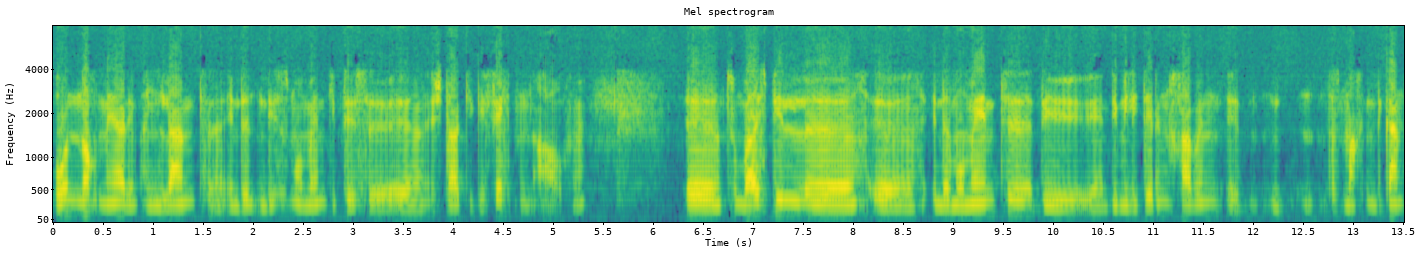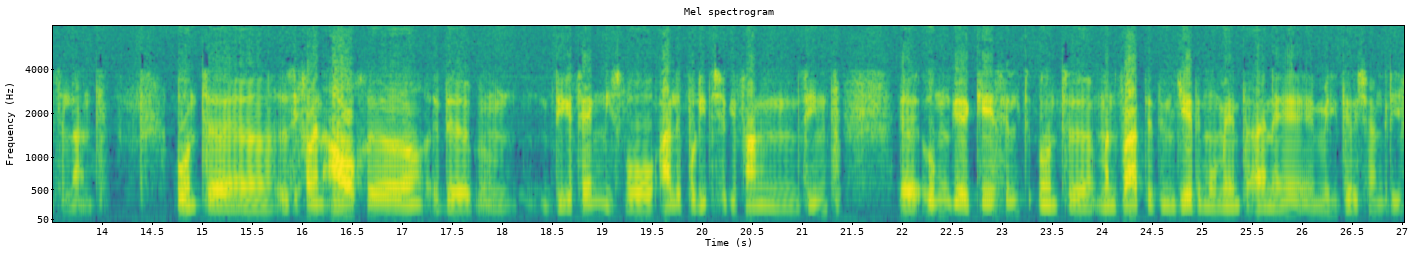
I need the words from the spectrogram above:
Und noch mehr im Land, in, den, in diesem Moment gibt es äh, starke Gefechte auch. Ne? Äh, zum Beispiel äh, äh, in dem Moment, die, die Militären haben, äh, das machen das ganze Land. Und äh, sie haben auch äh, de, die Gefängnis, wo alle politischen Gefangenen sind, umgekesselt und man wartet in jedem Moment einen militärischen Angriff.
